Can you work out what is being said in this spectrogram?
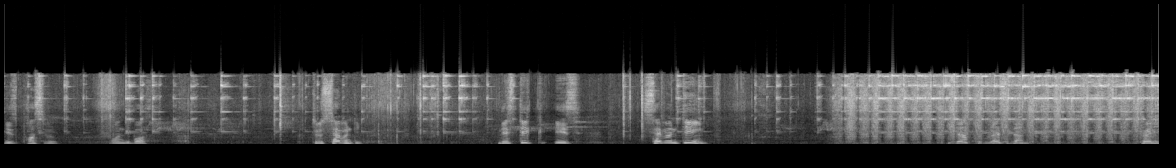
is possible on the boss. 270. This stick is 17. Just less than 20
